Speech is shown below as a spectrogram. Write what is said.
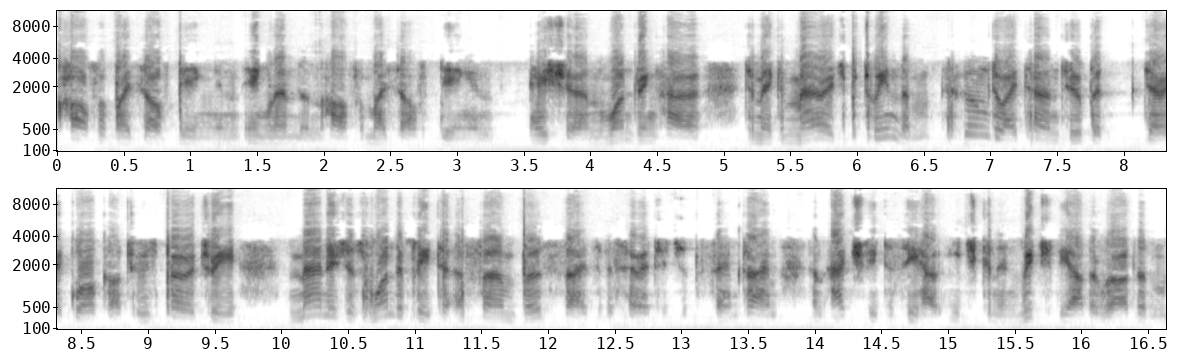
half of myself being in England and half of myself being in Asia and wondering how to make a marriage between them, whom do I turn to but Derek Walcott, whose poetry manages wonderfully to affirm both sides of his heritage at the same time and actually to see how each can enrich the other rather than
